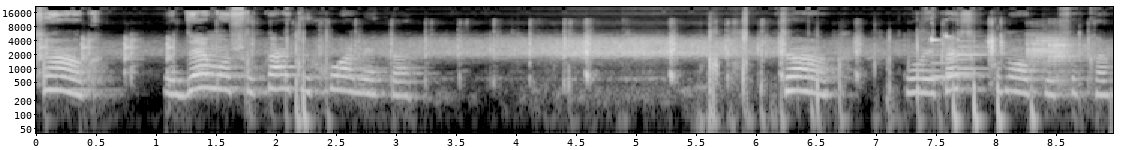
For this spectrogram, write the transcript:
Так, йдемо шукати хоміка. Так, о, якась кнопочка.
